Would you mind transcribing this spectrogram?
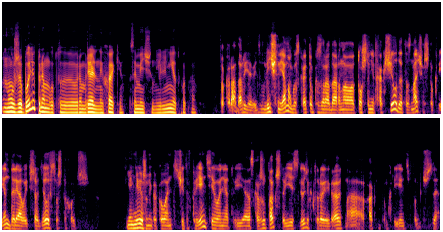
Ну, уже были прям вот э, прям реальные хаки замечены или нет пока? Только радар я видел. Лично я могу сказать только за радар, но то, что нет хакшилда, это значит, что клиент дырявый. Все, делай все, что хочешь. Я не вижу никакого античита в клиенте, его нет. И я скажу так, что есть люди, которые играют на хакнутом клиенте в том числе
